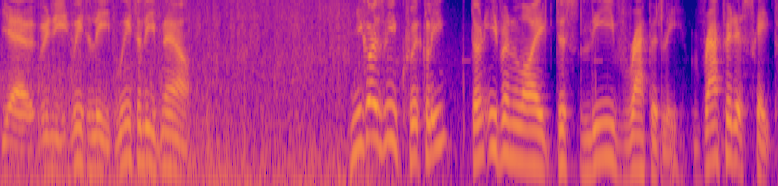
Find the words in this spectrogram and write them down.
Yeah, we need we need to leave. We need to leave now. Can you guys leave quickly? Don't even, like, just leave rapidly. Rapid escape.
